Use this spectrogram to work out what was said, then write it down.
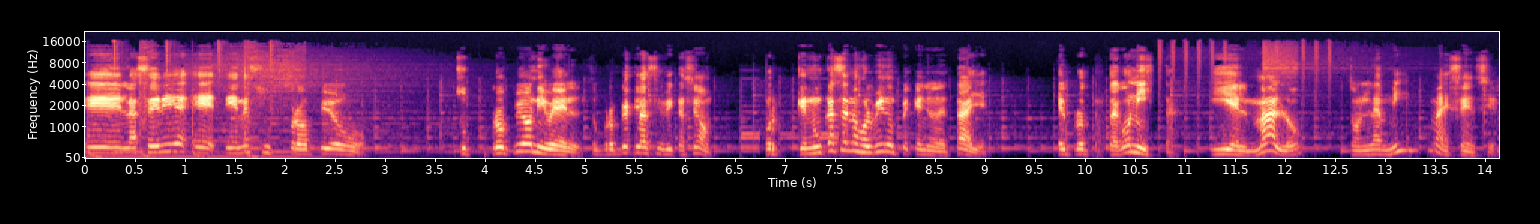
eh, la serie eh, tiene su propio, su propio nivel, su propia clasificación porque nunca se nos olvida un pequeño detalle. El protagonista y el malo son la misma esencia.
